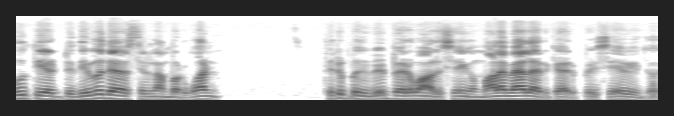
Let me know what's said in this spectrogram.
நூற்றி எட்டு திவதேசத்தில் நம்பர் ஒன் திருப்பதி போய் பெருமாள் சேவிங்க. மலை மேலே இருக்கார் போய் சேவிங்க.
